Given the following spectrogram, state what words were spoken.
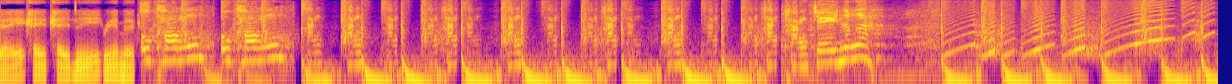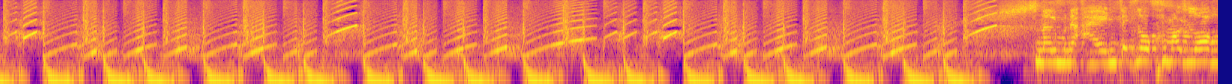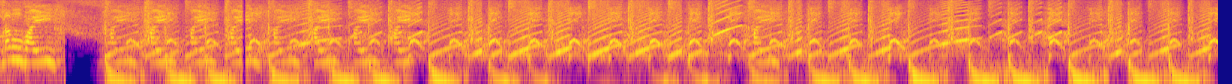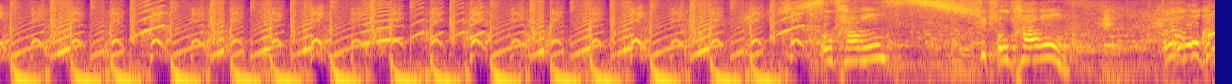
JKKD Remix អូខងអូខងខាងខាងខាងខាងខាងខាងខាងខាងខាងខាងខាងខាងខាងជេហ្នឹងណានៅម្នាក់ឯងតិចលោកខ្មោចលងដឹងໄວ องอูคอเค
